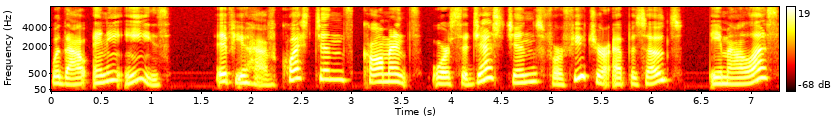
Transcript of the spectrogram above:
without any E's. If you have questions, comments, or suggestions for future episodes, email us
